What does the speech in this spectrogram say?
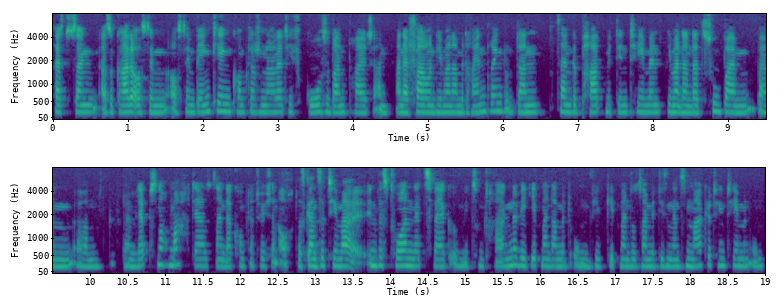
Das heißt sozusagen, also gerade aus dem, aus dem Banking kommt da schon eine relativ große Bandbreite an, an Erfahrung, die man da mit reinbringt und dann sozusagen gepaart mit den Themen, die man dann dazu beim, beim, ähm, beim Labs noch macht. Ja, sozusagen, da kommt natürlich dann auch das ganze Thema Investorennetzwerk irgendwie zum Tragen. Ne? Wie geht man damit um? Wie geht man sozusagen mit diesen ganzen Marketing-Themen um?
